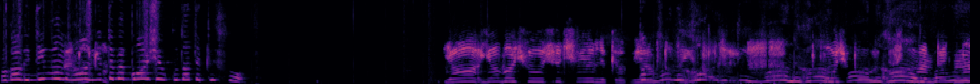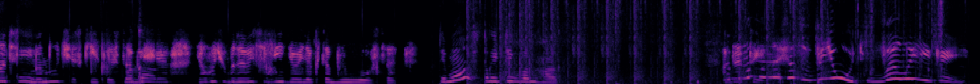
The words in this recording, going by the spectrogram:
Макар, іди в ангар, я тебе бачив, куди ти пішов. Я, я бачу, що челіки, я Там в туди ангар, Хоч в 15 великий. минут чи скількись там Макар. ще. Я хочу подивитися відео, як це було все. Ти можеш прийти в ангар? А де Ну, ти? мене зараз вб'ють, великий.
